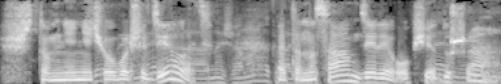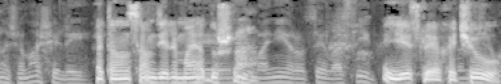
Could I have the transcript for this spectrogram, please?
что мне нечего больше делать. Это на самом деле общая душа. Это на самом деле моя душа. если я хочу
